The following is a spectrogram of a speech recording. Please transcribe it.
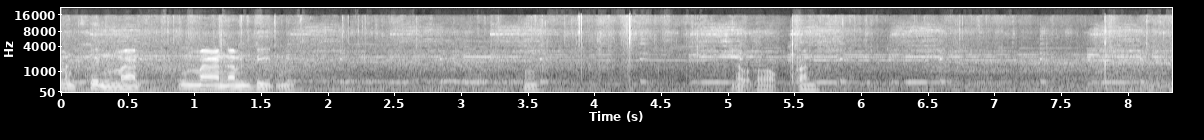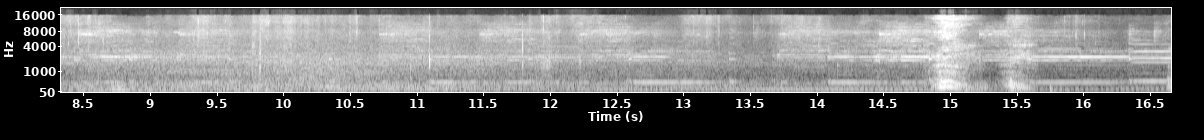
มันขึ้นมามาน้ำดินเราออกก่อนเรา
